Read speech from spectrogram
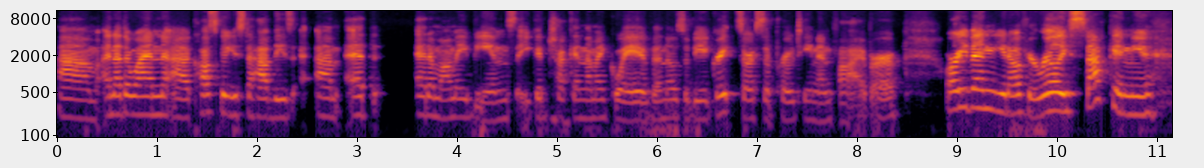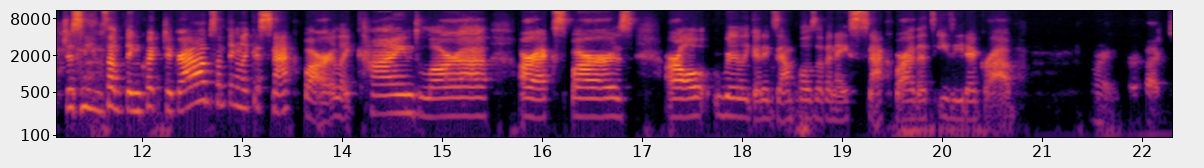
um, another one, uh, Costco used to have these um, ed- edamame beans that you could chuck in the microwave, and those would be a great source of protein and fiber. Or even, you know, if you're really stuck and you just need something quick to grab, something like a snack bar, like Kind, Lara, RX bars are all really good examples of a nice snack bar that's easy to grab. Right, perfect.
